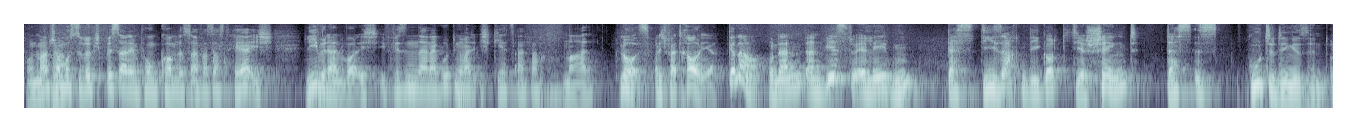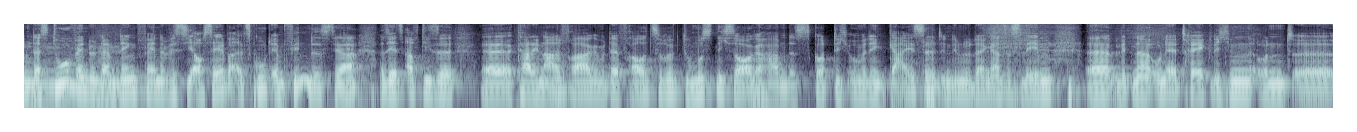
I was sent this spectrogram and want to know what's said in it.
Und manchmal musst du wirklich bis an den Punkt kommen, dass du einfach sagst, Herr, ich liebe dein Wort. Ich, wir sind in einer guten Gemeinde. Ich gehe jetzt einfach mal los. Und ich vertraue dir. Genau. Und dann, dann wirst du erleben, dass die Sachen, die Gott dir schenkt, dass es gute Dinge sind. Und dass du, wenn du in deinem Denken verändert wirst, sie auch selber als gut empfindest. Ja? Also jetzt auf diese äh, Kardinalfrage mit der Frau zurück. Du musst nicht Sorge haben, dass Gott dich unbedingt geißelt, indem du dein ganzes Leben äh, mit einer unerträglichen und äh,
